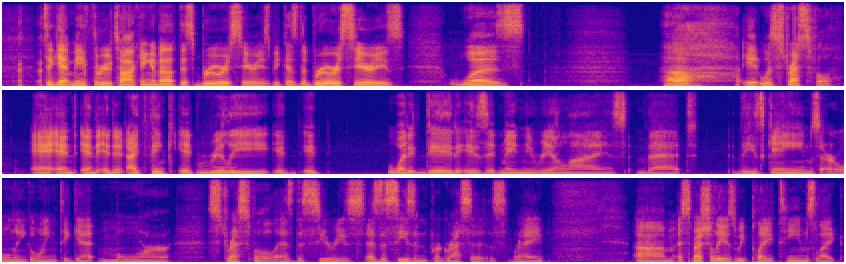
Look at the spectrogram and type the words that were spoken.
to get me through talking about this Brewers series because the Brewers series was, uh, it was stressful, and and and it, I think it really it it what it did is it made me realize that these games are only going to get more stressful as the series as the season progresses, right? Um, especially as we play teams like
